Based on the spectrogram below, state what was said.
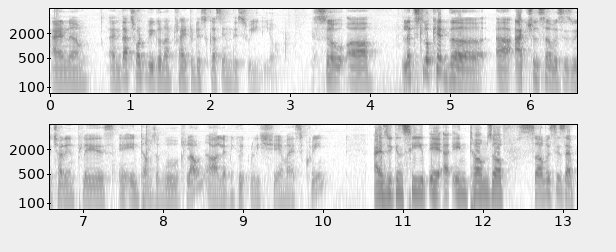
And, um, and that's what we're gonna try to discuss in this video. So uh, let's look at the uh, actual services which are in place in terms of Google Cloud. let me quickly share my screen as you can see in terms of services i've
